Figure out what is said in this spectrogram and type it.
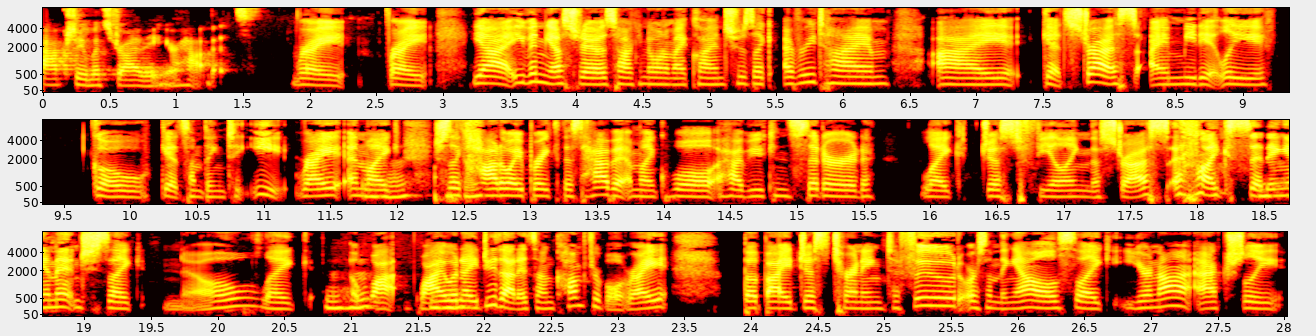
actually what's driving your habits right Right. Yeah. Even yesterday, I was talking to one of my clients. She was like, every time I get stressed, I immediately go get something to eat. Right. And mm-hmm. like, she's like, mm-hmm. how do I break this habit? I'm like, well, have you considered like just feeling the stress and like sitting in it and she's like no like mm-hmm. why why mm-hmm. would i do that it's uncomfortable right but by just turning to food or something else like you're not actually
